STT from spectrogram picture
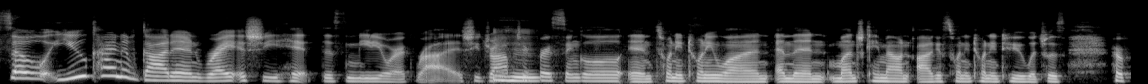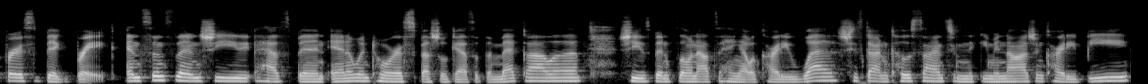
So you kind of got in right as she hit this meteoric rise. She dropped mm-hmm. her first single in 2021, and then Munch came out in August 2022, which was her first big break. And since then, she has been Anna Wintour's special guest at the Met Gala. She's been flown out to hang out with Cardi West. She's gotten co-signs from Nicki Minaj and Cardi B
